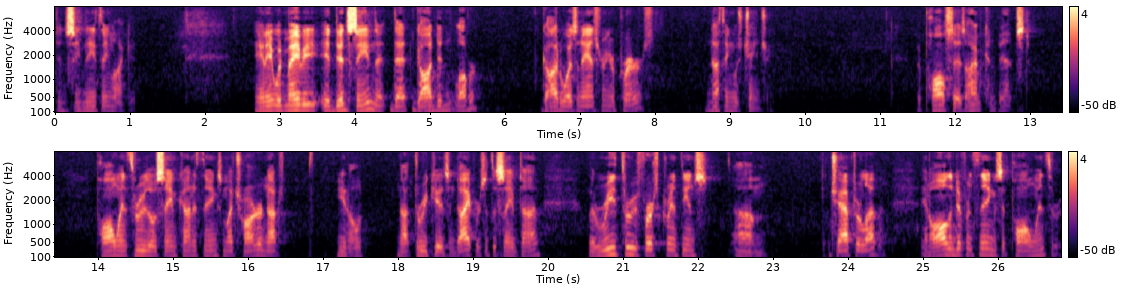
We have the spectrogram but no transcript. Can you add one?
Didn't seem anything like it. And it would maybe, it did seem that, that God didn't love her. God wasn't answering her prayers. Nothing was changing. But Paul says, I am convinced. Paul went through those same kind of things much harder, not, you know, not three kids in diapers at the same time. But read through 1 Corinthians um, chapter 11 and all the different things that Paul went through.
